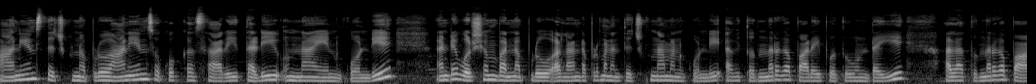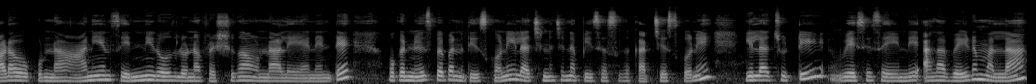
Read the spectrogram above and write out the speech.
ఆనియన్స్ తెచ్చుకున్నప్పుడు ఆనియన్స్ ఒక్కొక్కసారి తడి ఉన్నాయనుకోండి అంటే వర్షం పడినప్పుడు అలాంటప్పుడు మనం తెచ్చుకున్నాం అనుకోండి అవి తొందరగా పాడైపోతూ ఉంటాయి. అలా తొందరగా పాడవకుండా ఆనియన్స్ ఎన్ని రోజులు ఉన్నా ఫ్రెష్గా ఉండాలి అని అంటే ఒక న్యూస్ పేపర్ని తీసుకొని ఇలా చిన్న చిన్న పీసెస్గా కట్ చేసుకొని ఇలా చుట్టి వేసేసేయండి. అలా వేయడం వల్ల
